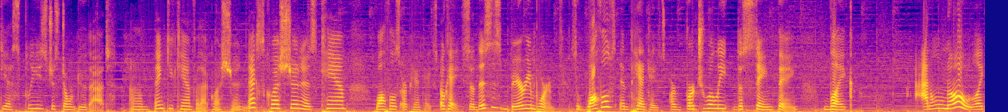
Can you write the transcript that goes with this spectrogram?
yes, please just don't do that. Um, thank you, Cam, for that question. Next question is Cam, waffles or pancakes? Okay, so this is very important. So waffles and pancakes are virtually the same thing. Like, I don't know. Like,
